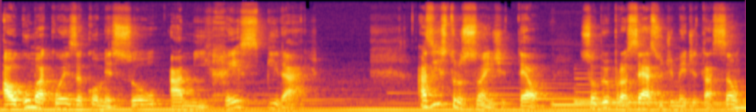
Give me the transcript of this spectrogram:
Alguma coisa começou a me respirar. As instruções de Tel sobre o processo de meditação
